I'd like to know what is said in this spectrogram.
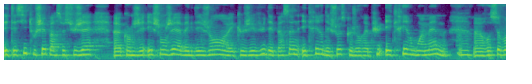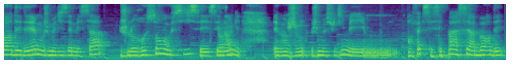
étaient si touchées par ce sujet euh, quand j'ai échangé avec des gens et que j'ai vu des personnes écrire des choses que j'aurais pu écrire moi-même, mmh. recevoir des DM où je me disais mais ça je le ressens aussi, c'est dingue. Et ben je, je, me suis dit mais en fait c'est pas assez abordé.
